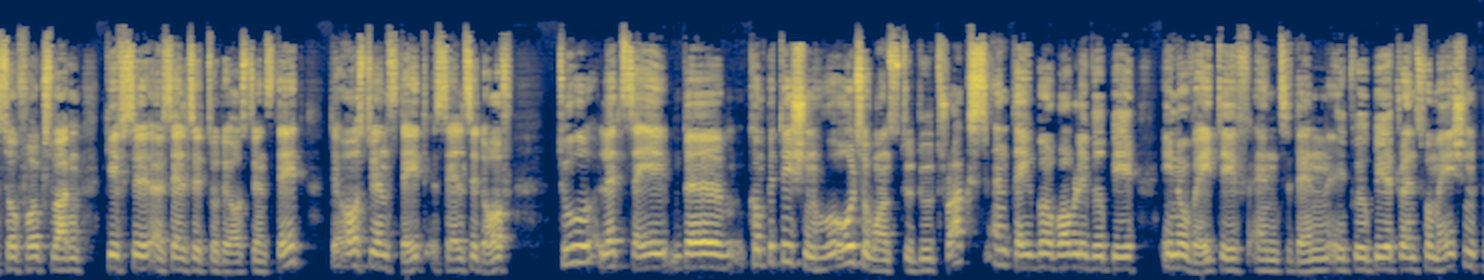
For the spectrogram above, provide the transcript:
So Volkswagen gives it, uh, sells it to the Austrian state the Austrian state sells it off to, let's say, the competition who also wants to do trucks and they probably will be innovative and then it will be a transformation.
